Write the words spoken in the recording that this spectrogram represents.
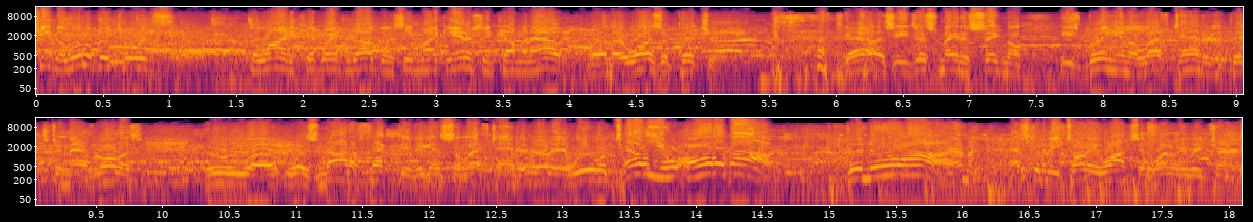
cheating a little bit towards the line to keep away from the dog. Going to see Mike Anderson coming out. Well, there was a pitcher. because he just made a signal. He's bringing a left-hander to pitch to Mavrolis, who uh, was not effective against the left-hander earlier. We will tell you all about the new arm. That's going to be Tony Watson when we return.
